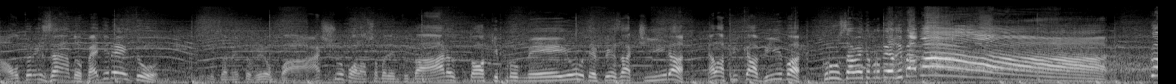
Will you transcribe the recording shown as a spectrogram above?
Autorizado, pé direito. Cruzamento veio baixo, bola sobra dentro da área, toque pro meio, defesa tira, ela fica viva, cruzamento pro meio, Ribamar! Gol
